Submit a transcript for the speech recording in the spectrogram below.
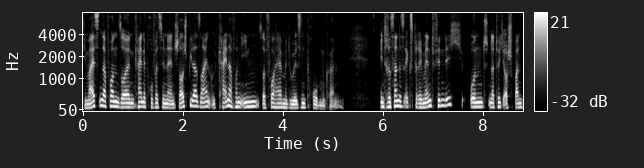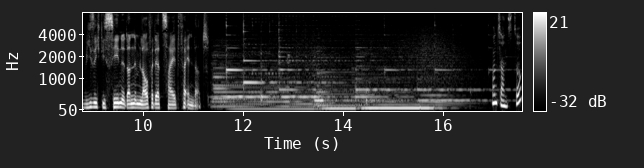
Die meisten davon sollen keine professionellen Schauspieler sein und keiner von ihnen soll vorher mit Wilson proben können interessantes Experiment, finde ich. Und natürlich auch spannend, wie sich die Szene dann im Laufe der Zeit verändert. Und sonst so?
